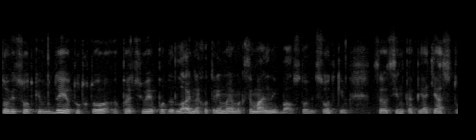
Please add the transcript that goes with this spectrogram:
100% людей, тут хто працює по дедлайнах, отримає максимальний бал. 100% це оцінка 5А100.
